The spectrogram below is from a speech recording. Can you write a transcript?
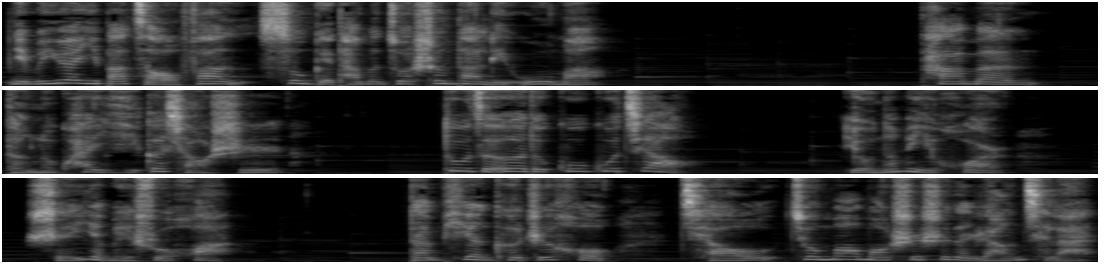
你们愿意把早饭送给他们做圣诞礼物吗？他们等了快一个小时，肚子饿得咕咕叫。有那么一会儿，谁也没说话。但片刻之后，乔就冒冒失失地嚷起来：“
